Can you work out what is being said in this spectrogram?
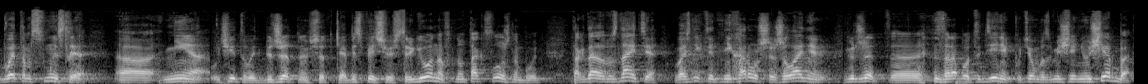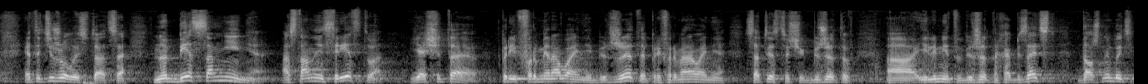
в этом смысле э, не учитывать бюджетную все-таки обеспечиваемость регионов, ну так сложно будет. Тогда, вы знаете, возникнет нехорошее желание бюджет э, заработать денег путем возмещения ущерба. Это тяжелая ситуация. Но без сомнения, основные средства я считаю, при формировании бюджета, при формировании соответствующих бюджетов э, и лимитов бюджетных обязательств должны быть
